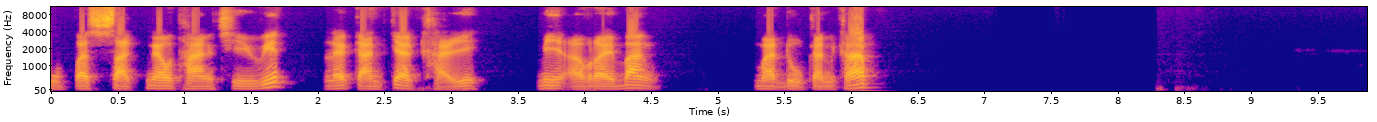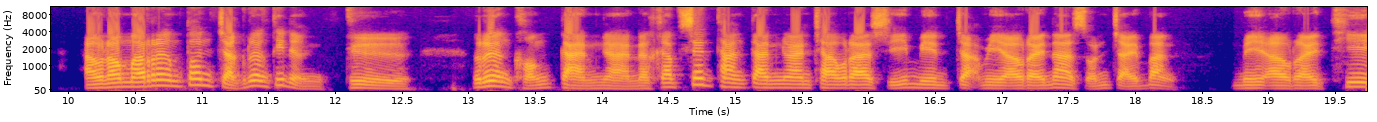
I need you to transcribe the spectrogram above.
อุปสรรคแนวทางชีวิต และการแก้ไขมีอะไรบ้าง มาดูกันครับ เอาเรามาเริ่มต้นจากเรื่องที่หนึ่งคือเรื่องของการงานนะครับ เส้นทางการงานชาวราศีมีนจะมีอะไรน่าสนใจบ้าง มีอะไรที่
